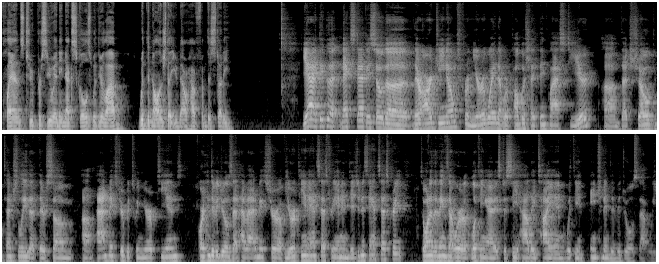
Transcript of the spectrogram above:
plans to pursue any next goals with your lab with the knowledge that you now have from this study? Yeah, I think the next step is so the there are genomes from Uruguay that were published I think last year um, that show potentially that there's some um, admixture between Europeans or individuals that have admixture of European ancestry and indigenous ancestry. So one of the things that we're looking at is to see how they tie in with the ancient individuals that we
